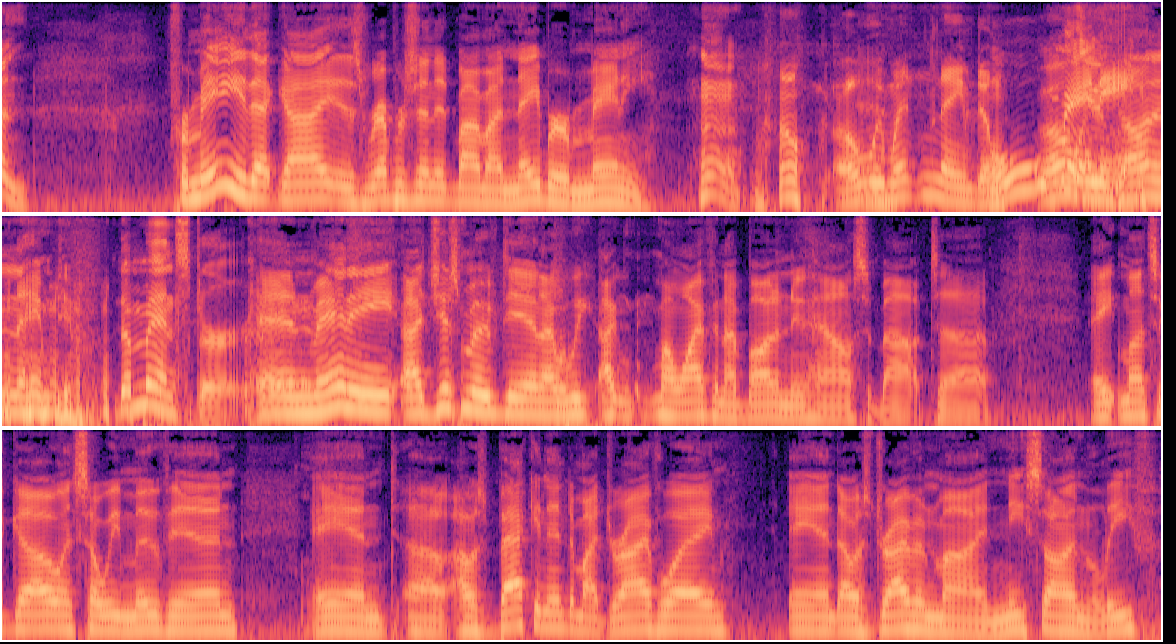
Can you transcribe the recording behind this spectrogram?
lawn." For me, that guy is represented by my neighbor Manny. oh, oh, we went and named him. Oh, Oh, Manny. we've gone and named him. The Minster. And Manny, I just moved in. I, we, I, my wife and I bought a new house about uh, eight months ago, and so we move in. And uh, I was backing into my driveway, and I was driving my Nissan Leaf.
